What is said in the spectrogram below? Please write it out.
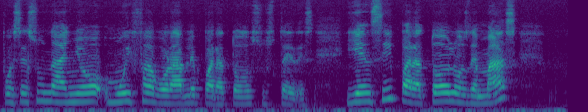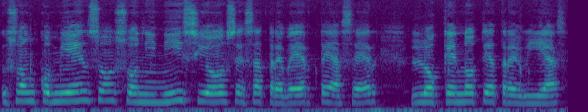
pues es un año muy favorable para todos ustedes. Y en sí, para todos los demás, son comienzos, son inicios, es atreverte a hacer lo que no te atrevías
